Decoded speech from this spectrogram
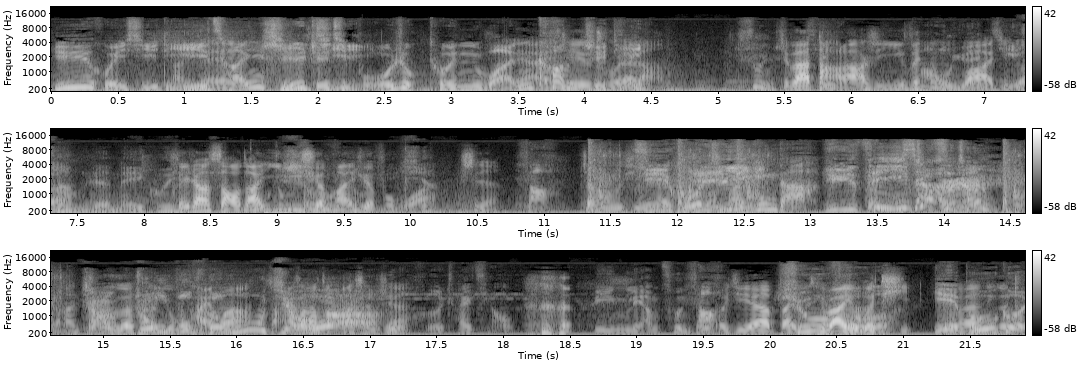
迂回袭敌，蚕食之计薄弱，吞顽抗之敌。这把打了二十一分钟，哇，这个非常骚的，一血满血复活，是的。正如举国之力攻打，与贼一战死城。啊，这个可有牌嘛？咋咋咋，是不是？我记得百度贴吧有个贴，有个那个图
